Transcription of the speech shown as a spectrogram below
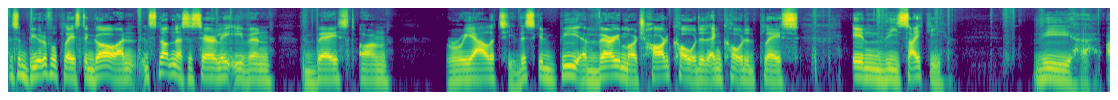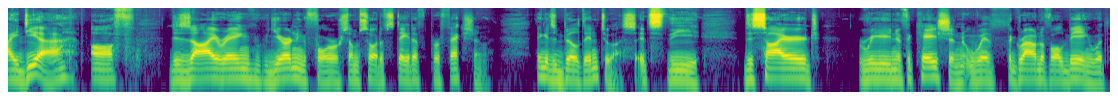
It's a beautiful place to go, and it's not necessarily even based on reality. This could be a very much hard coded, encoded place in the psyche. The uh, idea of desiring, yearning for some sort of state of perfection. I think it's built into us. It's the desired reunification with the ground of all being, with,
